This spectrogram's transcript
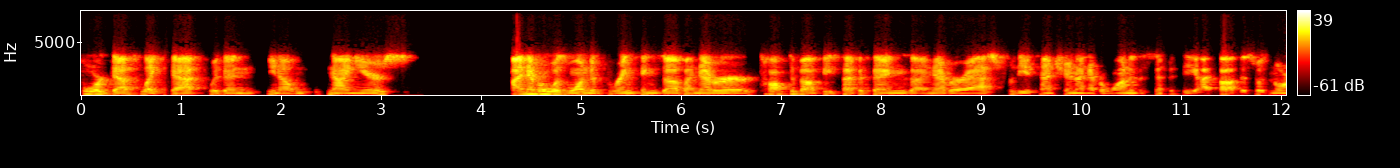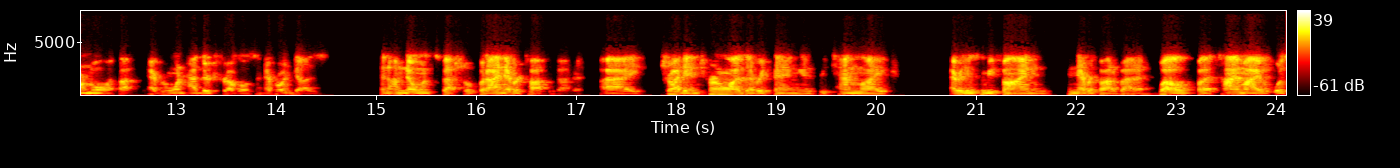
four deaths like that within you know nine years, I never was one to bring things up. I never talked about these type of things. I never asked for the attention. I never wanted the sympathy. I thought this was normal. I thought everyone had their struggles, and everyone does. And I'm no one special, but I never talked about it. I tried to internalize everything and pretend like everything's gonna be fine and never thought about it. Well, by the time I was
